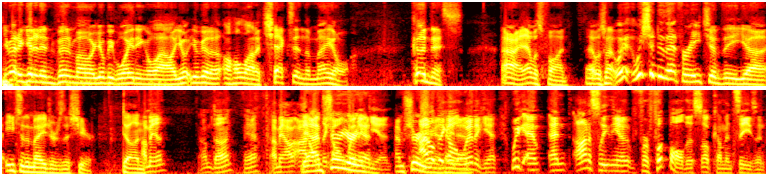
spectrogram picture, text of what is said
you better get it in Venmo or you'll be waiting a while. You'll, you'll get a, a whole lot of checks in the mail. Goodness. All right, that was fun. That was fun. We, we should do that for each of the uh, each of the majors this year. Done. I'm in. I'm done. Yeah. I mean, I, I Yeah, don't I'm think sure I'll you're win in. again. I'm sure I you're in. I don't in. think Hey, I'll Dad. win again. We and, and honestly, you know, for football this upcoming season,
